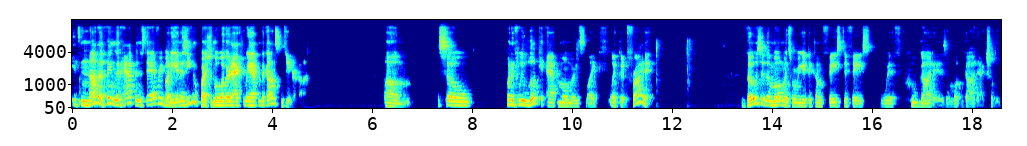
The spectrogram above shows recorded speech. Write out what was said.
it's not a thing that happens to everybody, and it's even questionable whether it actually happened to Constantine or not. Um, so, but if we look at moments like like Good Friday, those are the moments where we get to come face to face with who God is and what God actually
